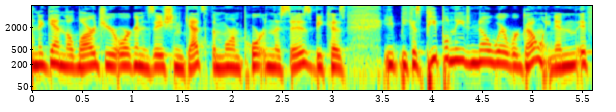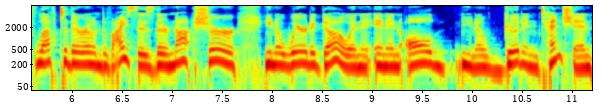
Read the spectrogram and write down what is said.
and again, the larger your organization gets, the more important this is because because people need to know where we're going. And if left to their own devices, they're not sure, you know, where to go. And, and in all, you know, good intention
